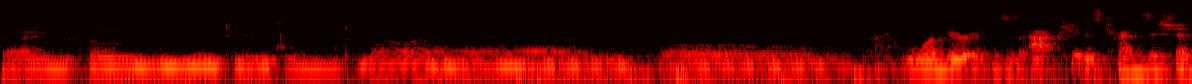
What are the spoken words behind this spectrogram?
Thankfully, it isn't my fault. I wonder if this is actually this transition.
